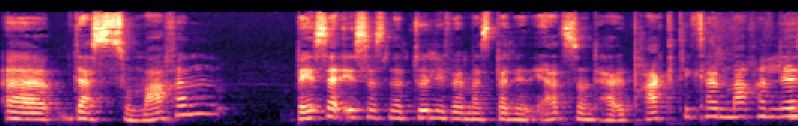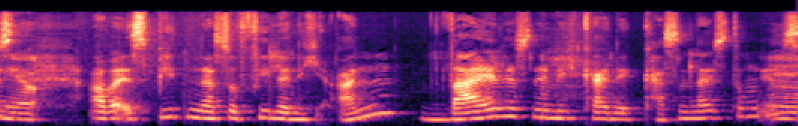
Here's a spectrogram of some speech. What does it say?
äh, das zu machen. Besser ist es natürlich, wenn man es bei den Ärzten und Heilpraktikern machen lässt. Ja. Aber es bieten das so viele nicht an, weil es nämlich keine Kassenleistung ist.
